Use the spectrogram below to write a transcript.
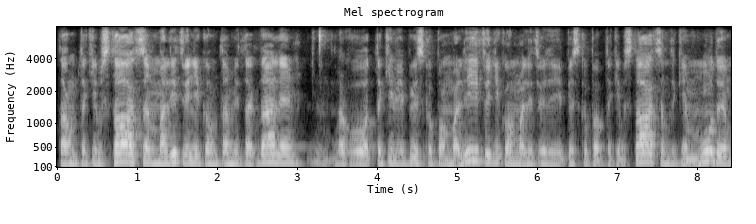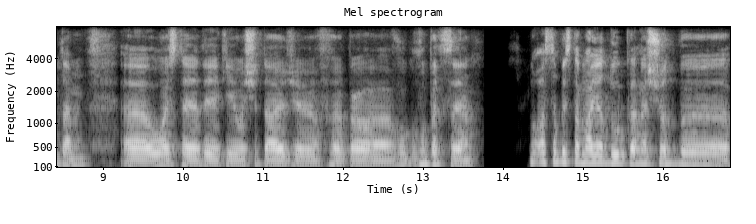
там таким старцем, молитвенником там і так далі. Вот, таким єпископом молитвенником, молитвенним єпископом таким старцем, таким мудрим. Там, е, ось деякі його вважають е, в, УПЦ. Ну, особиста моя думка насчет е,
